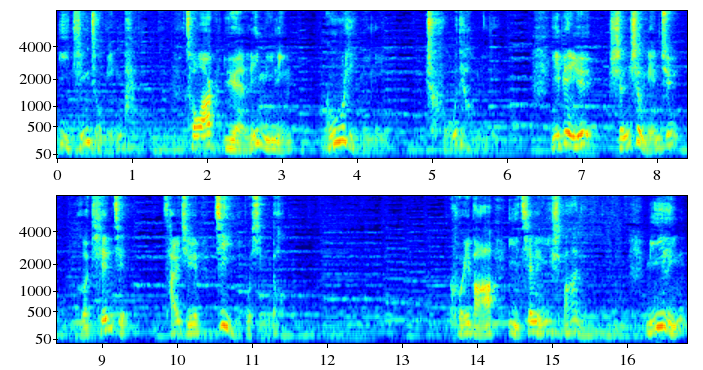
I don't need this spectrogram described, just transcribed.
一听就明白，从而远离迷灵，孤立迷灵，除掉迷灵，以便于神圣联军和天界。采取进一步行动。魁拔一千零一十八年，迷灵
